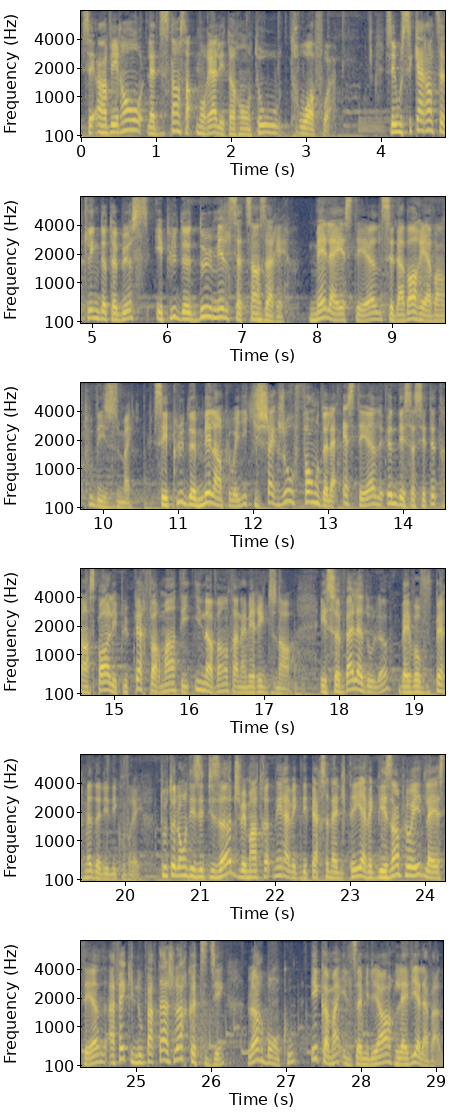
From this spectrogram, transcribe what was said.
c'est environ la distance entre Montréal et Toronto trois fois. C'est aussi 47 lignes d'autobus et plus de 2700 arrêts. Mais la STL, c'est d'abord et avant tout des humains. C'est plus de 1000 employés qui chaque jour font de la STL une des sociétés de transport les plus performantes et innovantes en Amérique du Nord. Et ce balado-là ben, va vous permettre de les découvrir. Tout au long des épisodes, je vais m'entretenir avec des personnalités, avec des employés de la STL, afin qu'ils nous partagent leur quotidien, leurs bons coups et comment ils améliorent la vie à Laval.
